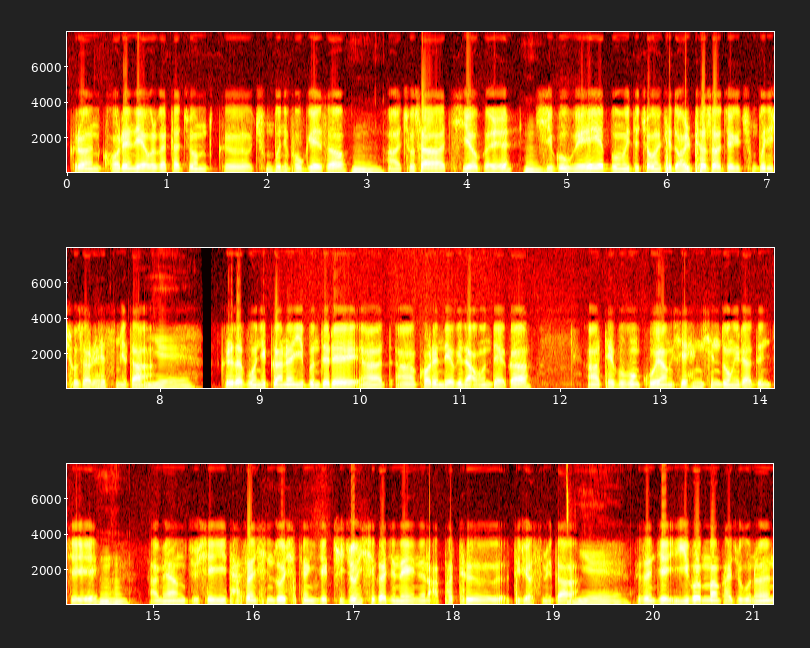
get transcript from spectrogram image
그런 거래 내역을 갖다 좀 그 충분히 보기 위해서 음. 어, 조사 지역을 음. 지구 외의 범위도 조금 이렇게 넓혀서 저기 충분히 조사를 했습니다. 예. 그러다 보니까는 이분들의 어, 어, 거래 내역이 나온 데가 아, 대부분 고양시 행신동이라든지 음흠. 남양주시 다산 신도시 등 이제 기존 시가 지내에 있는 아파트들이었습니다. 예. 그래서 이제 이것만 가지고는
